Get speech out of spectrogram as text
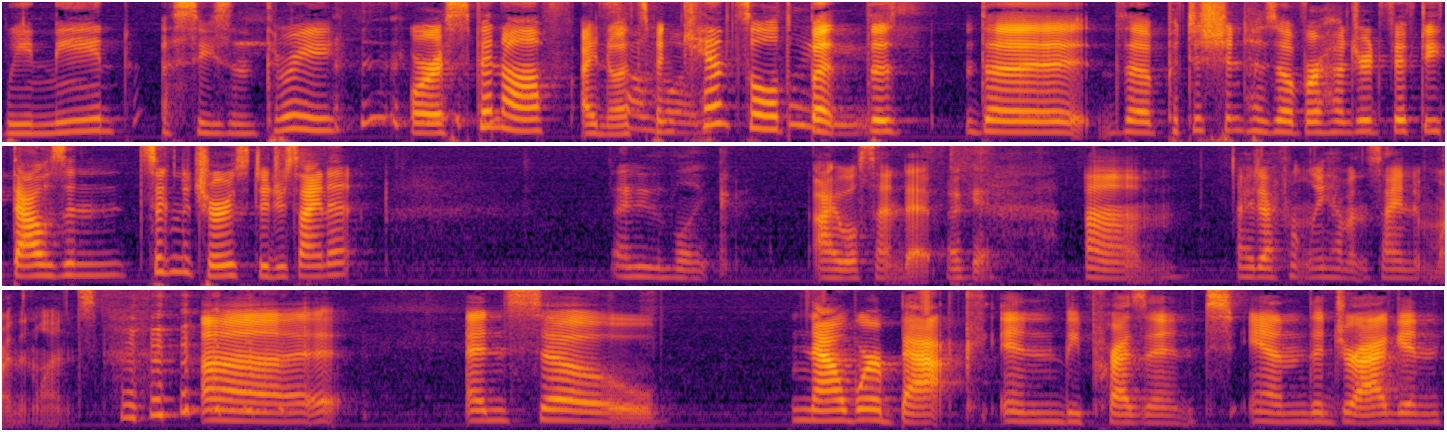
we need a season three or a spin-off. I know it's been Someone, canceled, but the the the petition has over 150,000 signatures. Did you sign it? I need a link. I will send it. Okay. Um, I definitely haven't signed it more than once. uh, and so now we're back in the present, and the dragon,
